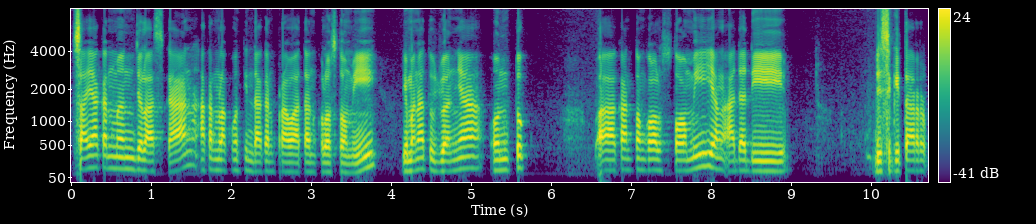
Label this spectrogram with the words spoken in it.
saya akan menjelaskan, akan melakukan tindakan perawatan kolostomi, di mana tujuannya untuk uh, kantong kolostomi yang ada di di sekitar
